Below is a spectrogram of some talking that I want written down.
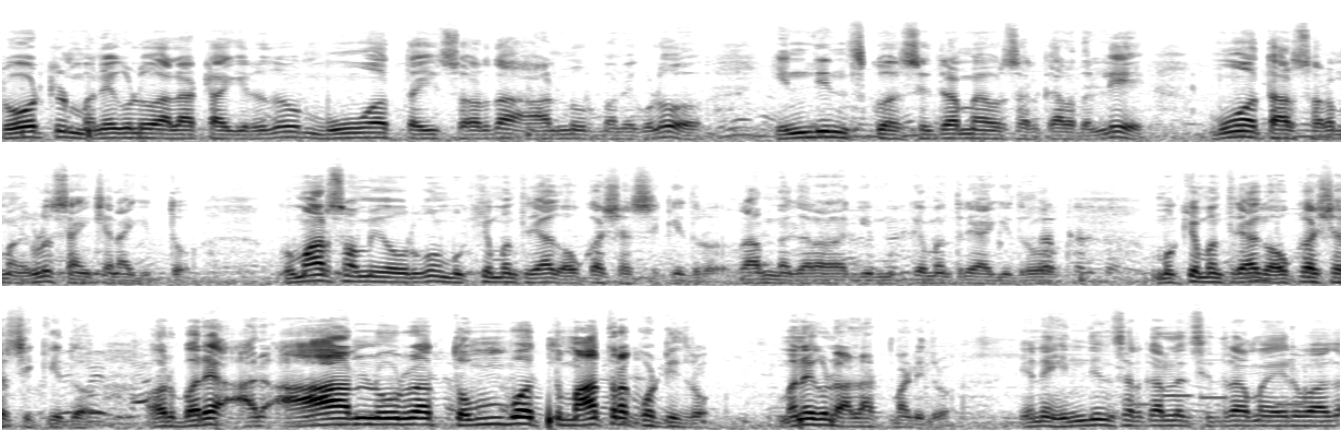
ಟೋಟಲ್ ಮನೆಗಳು ಅಲಾಟ್ ಆಗಿರೋದು ಮೂವತ್ತೈದು ಸಾವಿರದ ಆರುನೂರು ಮನೆಗಳು ಹಿಂದಿನ ಸಿದ್ದರಾಮಯ್ಯ ಅವರ ಸರ್ಕಾರದಲ್ಲಿ ಮೂವತ್ತಾರು ಸಾವಿರ ಮನೆಗಳು ಸ್ಯಾಂಕ್ಷನ್ ಆಗಿತ್ತು. ಕುಮಾರಸ್ವಾಮಿ ಅವ್ರಿಗೂ ಮುಖ್ಯಮಂತ್ರಿಯಾಗಿ ಅವಕಾಶ ಸಿಕ್ಕಿದ್ರು. ರಾಮನಗರ ಆಗಿ ಮುಖ್ಯಮಂತ್ರಿ ಆಗಿದ್ದರು ಮುಖ್ಯಮಂತ್ರಿಯಾಗಿ ಅವಕಾಶ ಸಿಕ್ಕಿದ್ದು. ಅವ್ರು ಬರೀ ಆರುನೂರ ತೊಂಬತ್ತು ಮಾತ್ರ ಕೊಟ್ಟಿದ್ದರು ಮನೆಗಳು ಅಲಾಟ್ ಮಾಡಿದರು. ಏನೇ ಹಿಂದಿನ ಸರ್ಕಾರದಲ್ಲಿ ಸಿದ್ದರಾಮಯ್ಯ ಇರುವಾಗ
